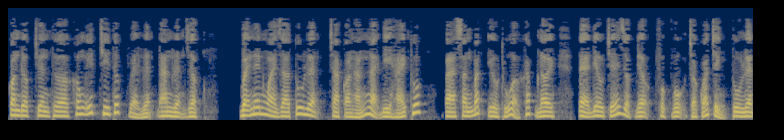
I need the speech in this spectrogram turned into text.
còn được truyền thừa không ít tri thức về luyện đan luyện dược. Vậy nên ngoài giờ tu luyện, cha con hắn lại đi hái thuốc và săn bắt yêu thú ở khắp nơi để điều chế dược liệu phục vụ cho quá trình tu luyện.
